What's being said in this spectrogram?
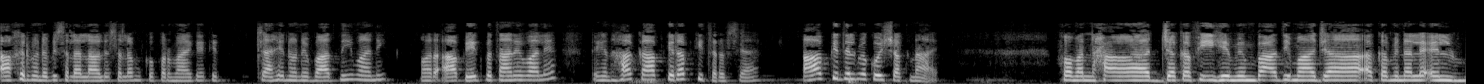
آخر میں نبی صلی اللہ علیہ وسلم کو فرمایا گیا کہ چاہے انہوں نے بات نہیں مانی۔ اور آپ ایک بتانے والے ہیں، لیکن حق آپ کے رب کی طرف سے آئے۔ آپ کے دل میں کوئی شک نہ آئے۔ فمن حاجك فيه من بعد ما جاءك من العلم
